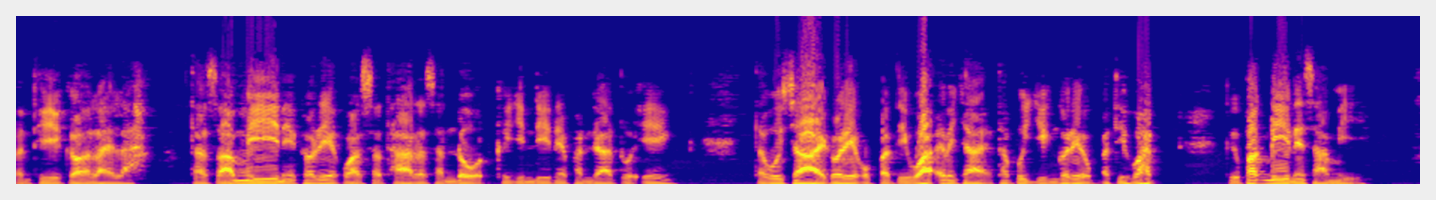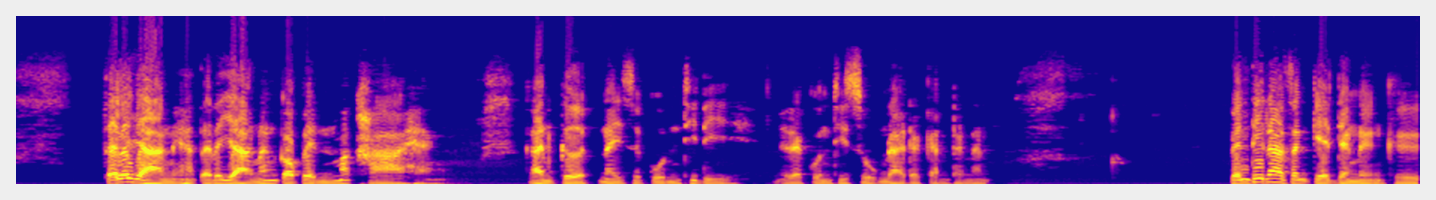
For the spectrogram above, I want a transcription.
บางทีก็อะไรล่ะ ถ้าสามีเนี่ยเขาเรียกว่าสถารสันโดษคือยินดีในพัญญาตัวเอง ถ้าผู้ชายก็เรียกว่าปฏิวัติไม่ใช่ ถ้าผู้หญิงก็เรียกว่าปฏิวัติ คือพักดีในสามี แต่ละอย่างเนี่ยแต่ละอย่างนั้นก็เป็นมรคาแห่งการเกิดในสกุลที่ดี ในสกุลที่สูงได้ด้วยกันทั้งนั้น เป็นที่น่าสังเกตอย่างหนึ่งคือ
